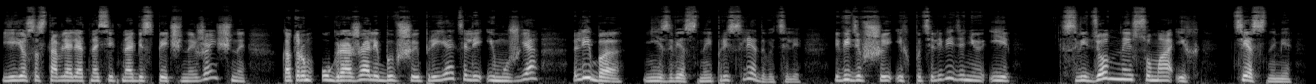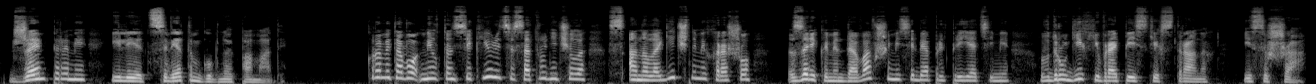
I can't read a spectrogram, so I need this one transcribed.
Ее составляли относительно обеспеченные женщины, которым угрожали бывшие приятели и мужья, либо неизвестные преследователи, видевшие их по телевидению и сведенные с ума их тесными джемперами или цветом губной помады. Кроме того, Milton Security сотрудничала с аналогичными, хорошо зарекомендовавшими себя предприятиями в других европейских странах и США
